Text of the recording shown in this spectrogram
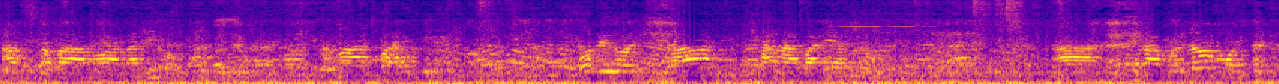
মধ্যে আসসালামু আলাইকুম আমার বাড়ি হবিগঞ্জ থানা বানিয়াচক আর এটা হইল মন্তব্য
